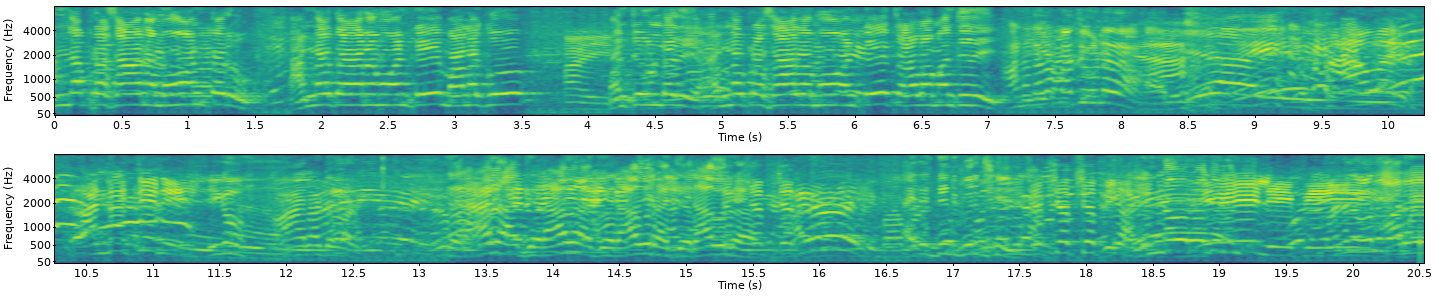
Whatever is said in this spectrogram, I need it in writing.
అన్నప్రసాదము అంటారు. అన్నదానము అంటే మనకు మంచిగా ఉండదు. అన్నప్రసాదము అంటే చాలా మంచిది. రాగు రాజు రాగు రాజు రాగు రాజు రాగు రా అయితే దీని గురించి ఎన్నో రోజుల అరే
